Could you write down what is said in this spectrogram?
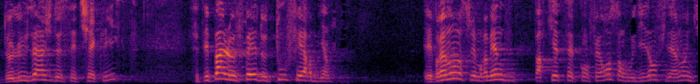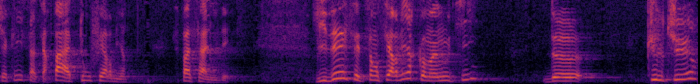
de l'usage de ces checklists, c'était pas le fait de tout faire bien. Et vraiment, j'aimerais bien que vous partiez de cette conférence en vous disant finalement une checklist, ça ne sert pas à tout faire bien. C'est pas ça l'idée. L'idée, c'est de s'en servir comme un outil de culture,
